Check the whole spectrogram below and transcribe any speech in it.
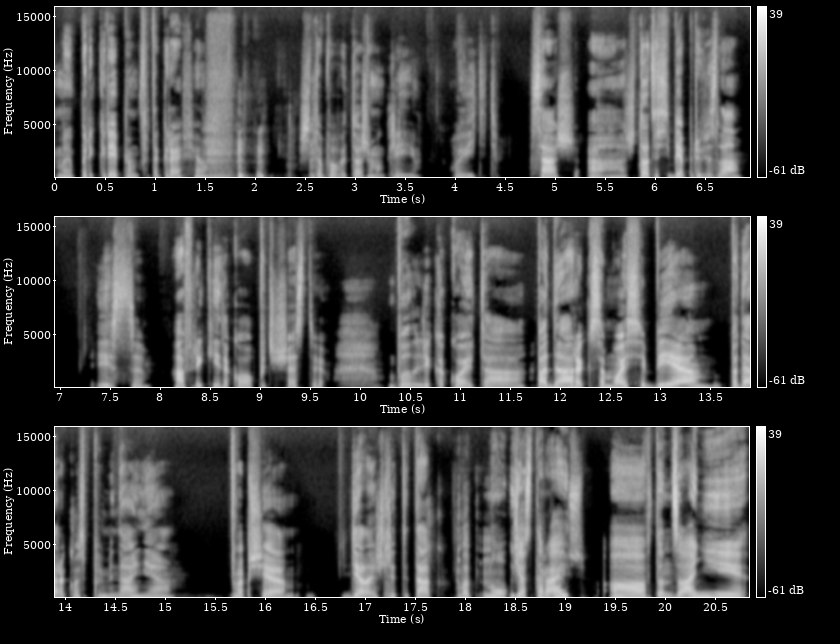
Мы прикрепим фотографию, чтобы вы тоже могли увидеть. Саш, а что ты себе привезла из Африки и такого путешествия? Был ли какой-то подарок самой себе, подарок воспоминания? Вообще, делаешь ли ты так? Ну, я стараюсь. А в Танзании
